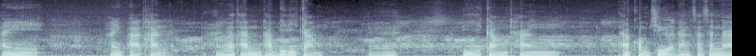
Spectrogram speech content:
ให้ให้พระท่านให้พระท่านทำพิธีกรรมนะพิธีกรรมทางทางความเชื่อทางศาสนา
